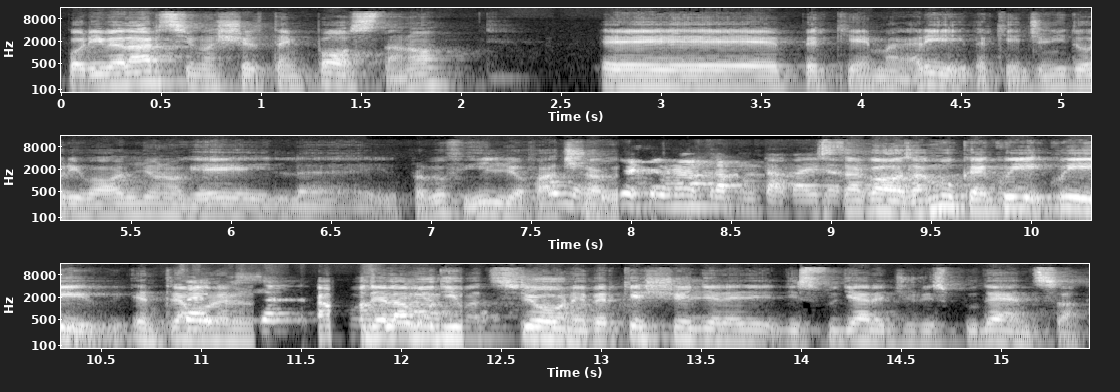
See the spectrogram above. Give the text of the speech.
può, rivelarsi una scelta imposta, no? E perché magari perché i genitori vogliono che il, il proprio figlio faccia Comunque, questa è un'altra puntata questa cosa. Comunque qui, qui entriamo nel campo della motivazione, perché scegliere di studiare giurisprudenza?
